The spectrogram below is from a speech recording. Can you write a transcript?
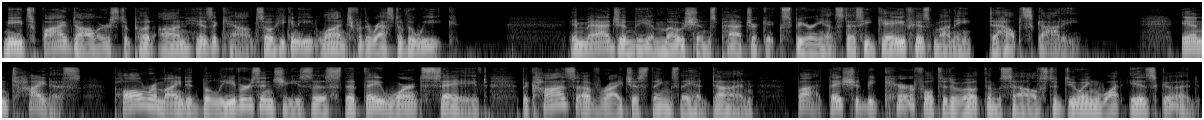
needs $5 to put on his account so he can eat lunch for the rest of the week. Imagine the emotions Patrick experienced as he gave his money to help Scotty. In Titus, Paul reminded believers in Jesus that they weren't saved because of righteous things they had done, but they should be careful to devote themselves to doing what is good.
